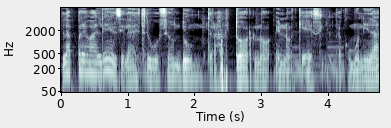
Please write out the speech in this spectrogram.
la prevalencia y la distribución de un trastorno en lo que es la comunidad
